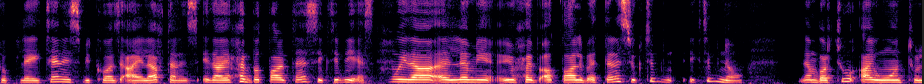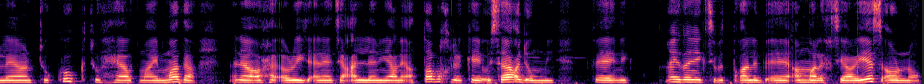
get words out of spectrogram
to play tennis because I love tennis. إذا يحب الطالب تنس يكتب yes. وإذا لم يحب الطالب التنس يكتب يكتب no. Number two I want to learn to cook to help my mother أنا أريد أن أتعلم يعني الطبخ لكي أساعد أمي فنك أيضا يكتب الطالب أما الاختيار yes or no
